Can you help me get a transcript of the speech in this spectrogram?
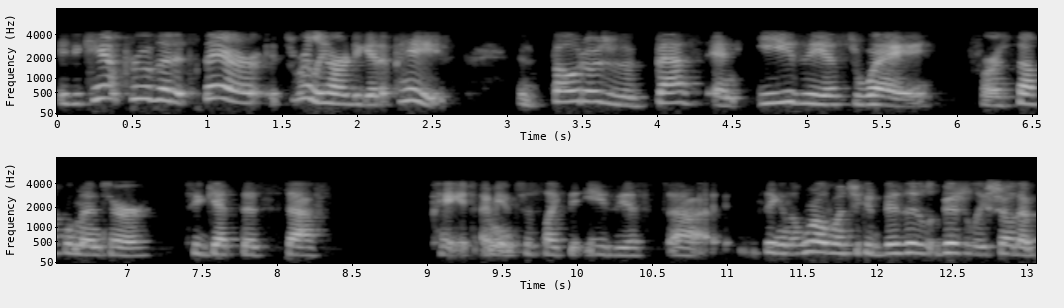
if you can't prove that it's there, it's really hard to get it paid. And photos are the best and easiest way for a supplementer to get this stuff paid. I mean, it's just like the easiest uh, thing in the world once you can visually, visually show them.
